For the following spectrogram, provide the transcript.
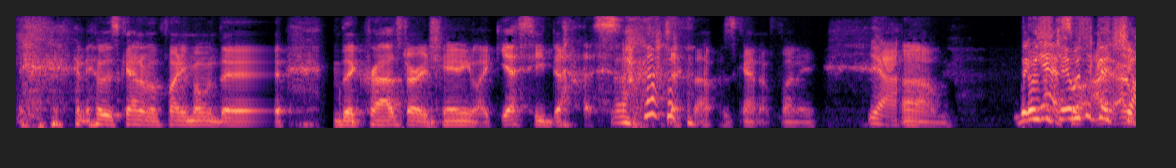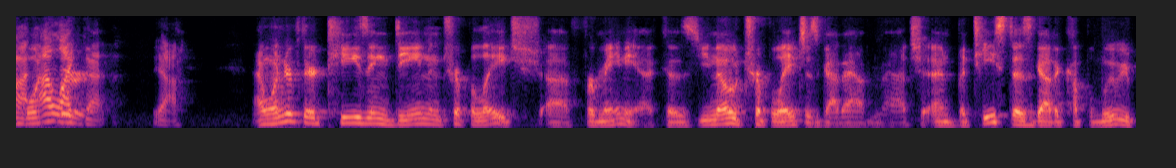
and it was kind of a funny moment. The the crowd started chanting like, "Yes, he does," which I thought was kind of funny. Yeah, um, but it was, yeah, a, it was so a good I, shot. I, wonder, I, like that. Yeah, I wonder if they're teasing Dean and Triple H uh, for Mania because you know Triple H has got to have a match, and Batista's got a couple movie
